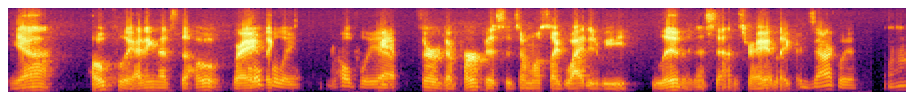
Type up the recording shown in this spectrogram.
Yeah, hopefully. I think that's the hope, right? Hopefully, like, hopefully, yeah. Served a purpose. It's almost like why did we live in a sense, right? Like exactly. Mm-hmm.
